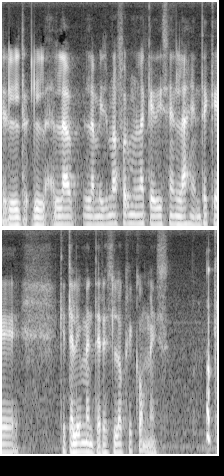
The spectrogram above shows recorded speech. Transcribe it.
el- la, misma fórmula que dicen la gente que, que te alimenta eres lo que comes. ok.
